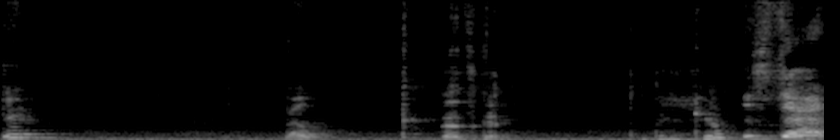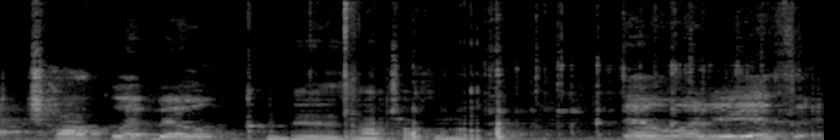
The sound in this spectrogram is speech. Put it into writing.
there. Milk. That's good. Thank you. Is that chocolate milk? It is not chocolate milk. Then what is it?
